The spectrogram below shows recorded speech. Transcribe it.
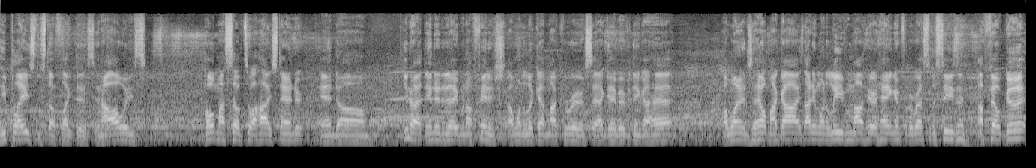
he plays through stuff like this. And I always hold myself to a high standard. And, um, you know, at the end of the day, when I'm finished, I want to look at my career and say I gave everything I had. I wanted to help my guys. I didn't want to leave them out here hanging for the rest of the season. I felt good.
